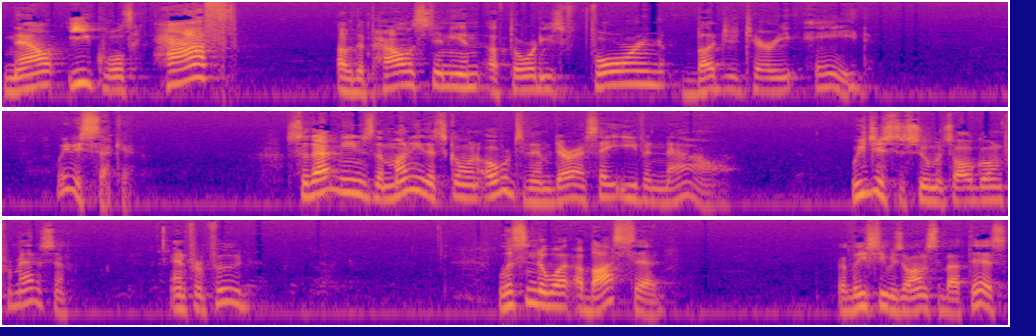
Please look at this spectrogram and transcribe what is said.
now equals half of the Palestinian Authority's foreign budgetary aid. Wait a second. So that means the money that's going over to them, dare I say, even now, we just assume it's all going for medicine and for food. Listen to what Abbas said. At least he was honest about this.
